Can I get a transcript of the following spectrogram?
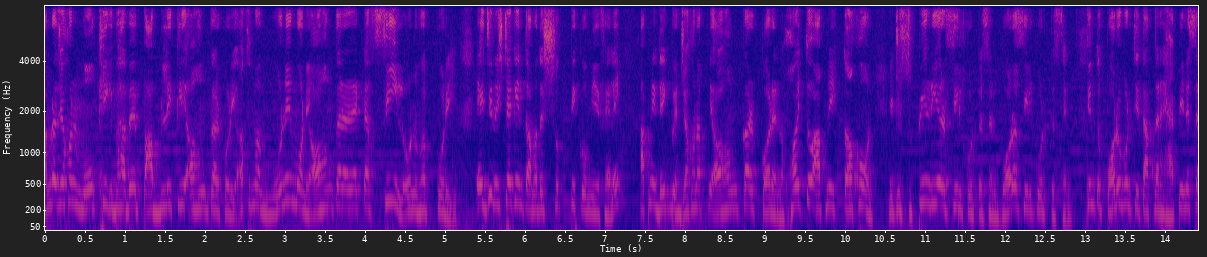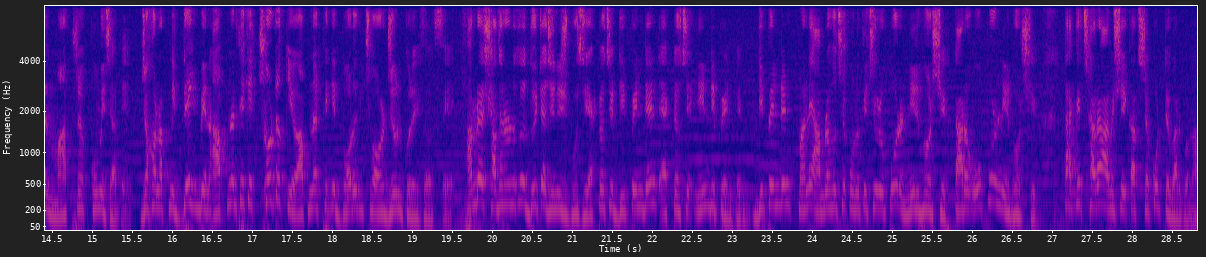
আমরা যখন মৌখিকভাবে পাবলিকলি অহংকার করি অথবা মনে মনে অহংকারের একটা ফিল অনুভব করি, এই জিনিসটা কিন্তু আমাদের শক্তি কমিয়ে ফেলে। আপনি দেখবেন, যখন আপনি অহংকার করেন, হয়তো আপনি তখন একটু সুপিরিয়র ফিল করতেছেন, বড় ফিল করতেছেন, কিন্তু পরবর্তীতে আপনার হ্যাপিনেসের মাত্রা কমে যাবে। যখন আপনি দেখবেন, আপনার থেকে ছোট কেউ আপনার থেকে বড় কিছু অর্জন করে ফেলছে। আমরা সাধারণত দুইটা জিনিস বুঝি, একটা হচ্ছে ডিপেন্ডেন্ট একটা হচ্ছে ইন্ডিপেন্ডেন্ট ডিপেন্ডেন্ট মানে আমরা হচ্ছে কোনো কিছুর উপর নির্ভরশীল, কারও উপর নির্ভরশীল। তাকে ছাড়া আমি সেই কাজটা করতে পারব না।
